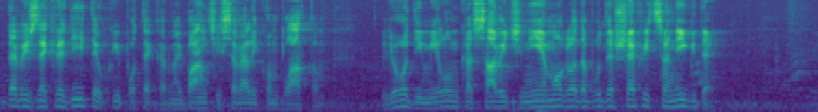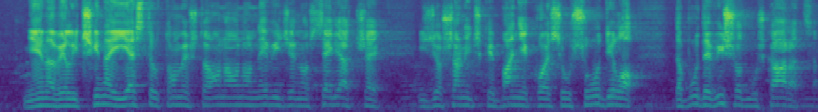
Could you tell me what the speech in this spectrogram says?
devizne kredite u hipotekarnoj banci sa velikom platom. Ljudi, Milunka Savić nije mogla da bude šefica nigde. Njena veličina i jeste u tome što ona ono neviđeno seljače iz Jošaničke banje koje se usudilo da bude više od muškaraca.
